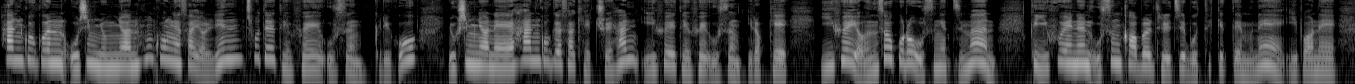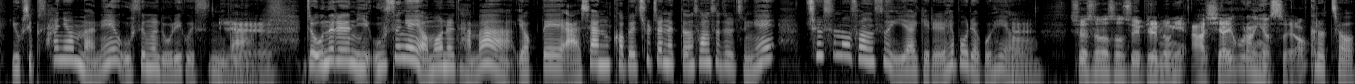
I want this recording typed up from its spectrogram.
한국은 56년 홍콩에서 열린 초대 대회 우승, 그리고 60년에 한국에서 개최한 2회 대회 우승, 이렇게 2회 연속으로 우승했지만 그 이후에는 우승컵을 들지 못했기 때문에 이번에 64년 만에 우승을 노리고 있습니다. 예. 이제 오늘은 이 우승의 염원을 담아 역대 아시안컵에 출전했던 선수들 중에 최순호 선수 이야기를 해보려고 해요. 네. 최순호 선수의 별명이 아시아의 호랑이였어요. 그렇죠.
